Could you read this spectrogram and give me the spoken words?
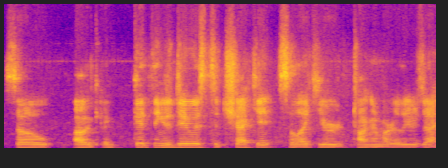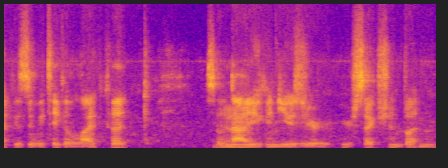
So uh, a good thing to do is to check it. So like you were talking about earlier, Zach, is that we take a live cut. So Yeah. now you can use your your section button.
